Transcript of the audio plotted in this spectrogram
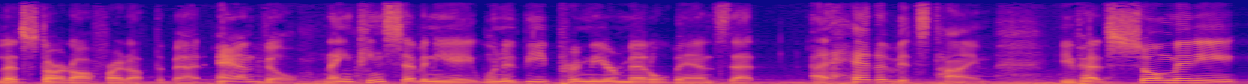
Let's start off right off the bat. Anvil, 1978, one of the premier metal bands that ahead of its time. You've had so many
